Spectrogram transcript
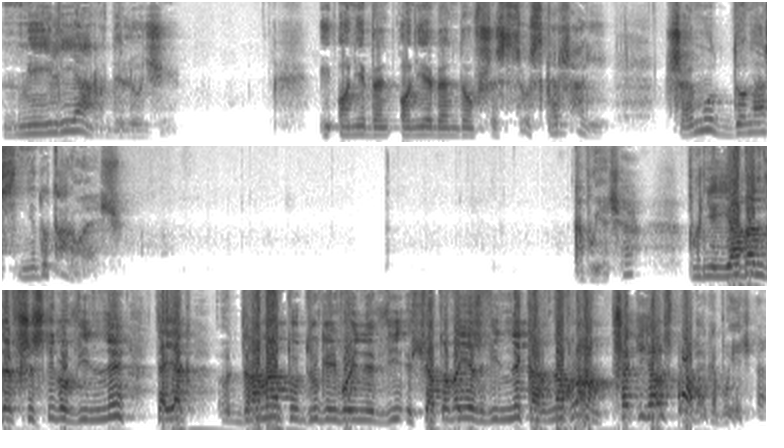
Miliardy ludzi. I oni, oni będą wszyscy oskarżali. Czemu do nas nie dotarłeś? Kapujecie? Później ja będę wszystkiego winny, tak jak dramatu II wojny wi- światowej jest winny kardynał Chron. Przekichał sprawę, kapujecie?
